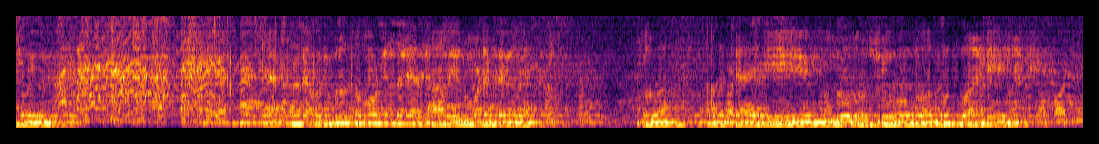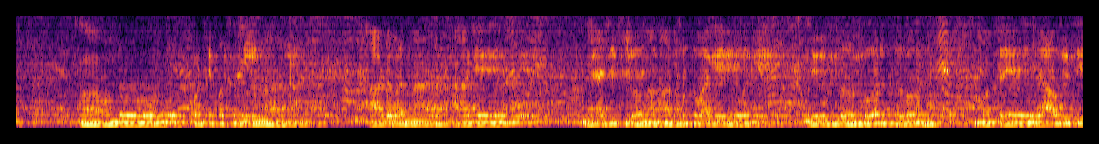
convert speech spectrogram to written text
ಶೋ ಇದೆ ಯಾಕಂದ್ರೆ ಅವರಿಬ್ರು ಸಪೋರ್ಟ್ ಇಲ್ಲದೆ ಸಾಲ ಏನು ಮಾಡೋಕ್ಕಾಗಲ್ಲ ಅಲ್ವಾ? ಅದಕ್ಕೆ ಈ ಮಂಗಳೂರು ಶಿವ ಅವರು ಅದ್ಭುತವಾಗಿ ಒಂದು ಪಠ್ಯಪತ್ರಗಳನ್ನ ಹಾಡುಗಳನ್ನ ಹಾಗೆ ಮ್ಯಾಜಿಕ್ ಶೋನ ಅದ್ಭುತವಾಗಿ ನಿರೂಪಿಸ ತೋರಿಸಿದ್ರು. ಮತ್ತೆ ಯಾವ ರೀತಿ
